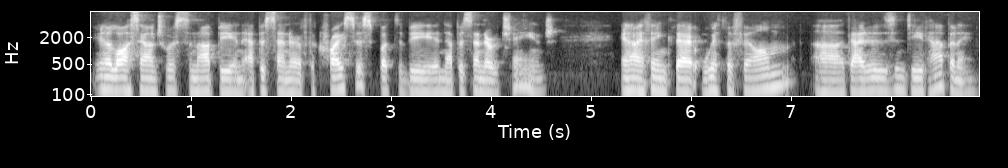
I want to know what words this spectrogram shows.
you know, Los Angeles to not be an epicenter of the crisis, but to be an epicenter of change. And I think that with the film, uh, that is indeed happening.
